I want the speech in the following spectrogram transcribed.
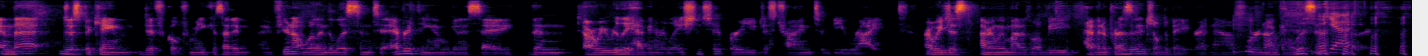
and that just became difficult for me because I didn't, if you're not willing to listen to everything I'm going to say, then are we really having a relationship or are you just trying to be right? Are we just, I mean, we might as well be having a presidential debate right now if we're not going to listen Yeah. to each other.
